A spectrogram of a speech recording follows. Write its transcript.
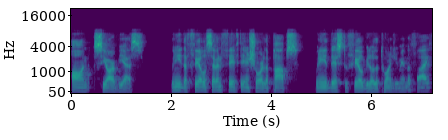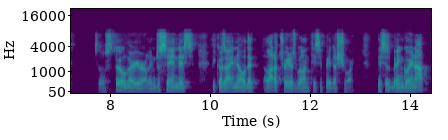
on CRVS. We need the fill 750 and short the pops. We need this to fill below the 200 and the five. So still very early. I'm just saying this because I know that a lot of traders will anticipate a short. This has been going up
